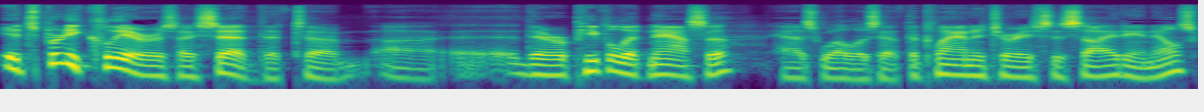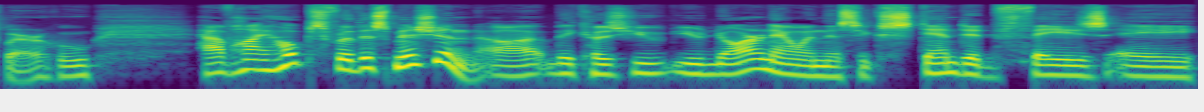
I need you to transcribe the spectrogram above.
It's pretty clear, as I said, that uh, uh, there are people at NASA, as well as at the Planetary Society and elsewhere, who have high hopes for this mission uh, because you you are now in this extended Phase A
